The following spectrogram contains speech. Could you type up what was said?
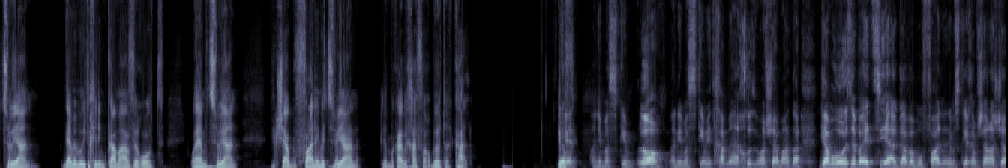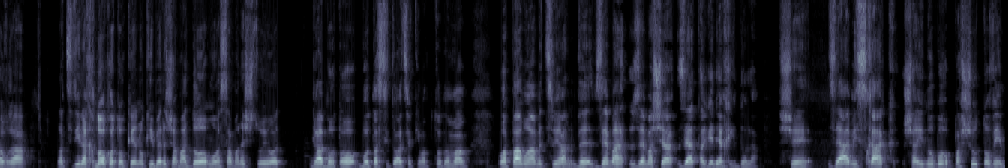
מצוין. גם אם הוא התחיל עם כמה עבירות, הוא היה מצוין. וכשאבו פאני מצוין, למכבי חיפה הרבה יותר קל. יופי. כן, אני מסכים, לא, אני מסכים איתך 100% במה שאמרת. גם ראו את זה ביציע, אגב, אבו פאני, אני מזכיר לכם שנה שעברה, רציתי לחנוק אותו, כן, הוא קיבל שם אדום, הוא עשה מלא שטויות, גם באותו, באותה סיטואציה כמעט אותו דבר, הוא הפעם הוא היה מצוין, וזה מה, זה מה ש... זה הטרגדיה הכי גדולה, שזה היה משחק שהיינו בו פשוט טובים.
